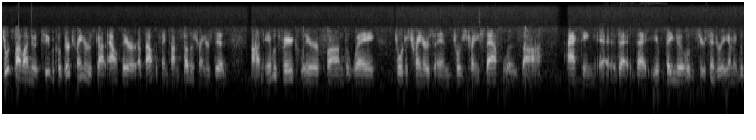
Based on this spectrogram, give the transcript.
Georgia sideline knew it too because their trainers got out there about the same time Southern trainers did uh, it was very clear from the way Georgia's trainers and Georgia's training staff was uh, acting uh, that that it, they knew it was a serious injury. I mean, it was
